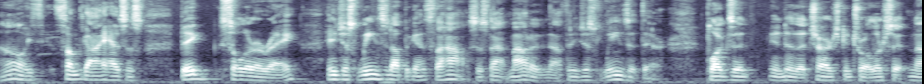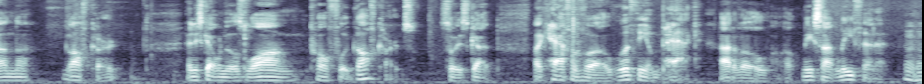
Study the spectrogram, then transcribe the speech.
Oh, he's, some guy has this big solar array, and he just leans it up against the house. It's not mounted enough, and he just leans it there, plugs it into the charge controller sitting on the golf cart, and he's got one of those long 12 foot golf carts. So he's got like half of a lithium pack out of a, a Nissan Leaf in it. Mm-hmm.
